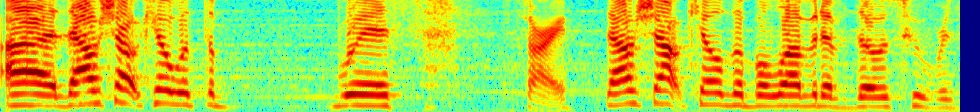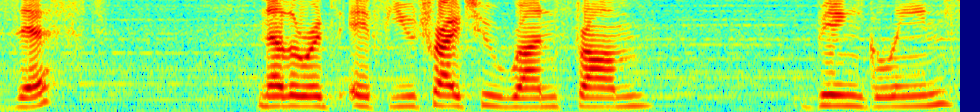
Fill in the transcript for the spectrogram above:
Uh, thou shalt kill with the with sorry, thou shalt kill the beloved of those who resist. In other words, if you try to run from being gleaned,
